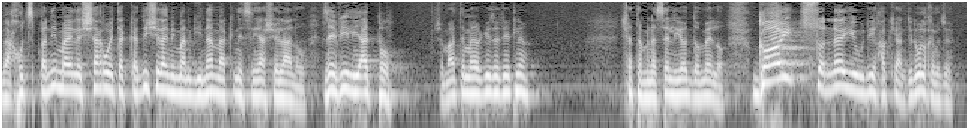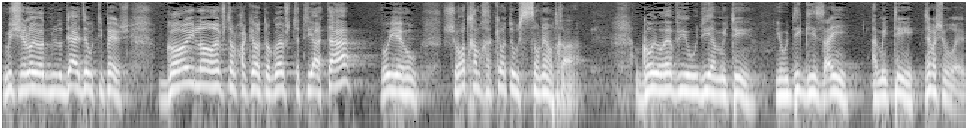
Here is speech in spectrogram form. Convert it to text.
והחוצפנים האלה שרו את הקדיש שלהם עם מנגינה מהכנסייה שלנו. זה הביא לי עד פה. שמעתם מה הרגיז את היטלר? שאתה מנסה להיות דומה לו. גוי שונא יהודי חקיין, תדעו לכם את זה. מי שלא יודע את זה הוא טיפש. גוי לא אוהב שאתה מחקה אותו, גוי אוהב שאתה תהיה אתה והוא יהיה הוא. שרואה אותך מחקה אותו, הוא שונא אותך. גוי אוהב יהודי אמיתי, יהודי גזעי, אמיתי, זה מה שהוא אוהב.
